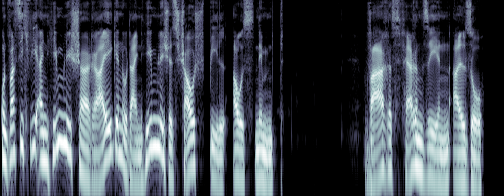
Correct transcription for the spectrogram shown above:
und was sich wie ein himmlischer Reigen oder ein himmlisches Schauspiel ausnimmt. Wahres Fernsehen also.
